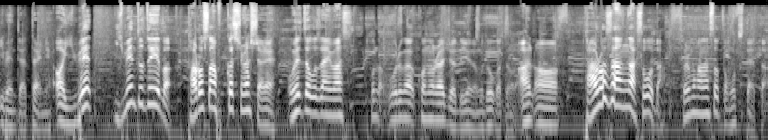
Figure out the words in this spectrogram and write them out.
イベントやったりね。あイベンイベントといえば太郎さん復活しましたね。おめでとうございます。この俺がこのラジオで言うのもどうかと思う。ああ太郎さんがそうだそれも話そうと思ってたやった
